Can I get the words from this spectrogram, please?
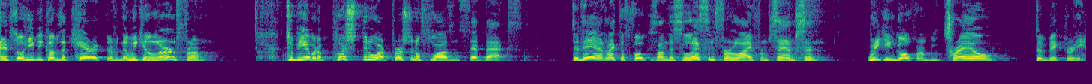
And so he becomes a character that we can learn from to be able to push through our personal flaws and setbacks. Today, I'd like to focus on this lesson for life from Samson. We can go from betrayal to victory.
